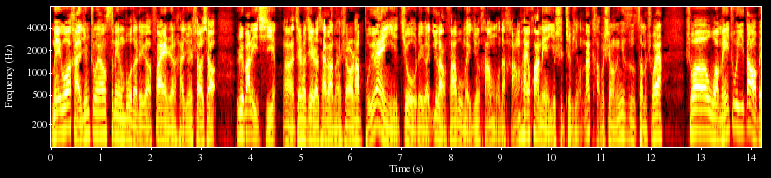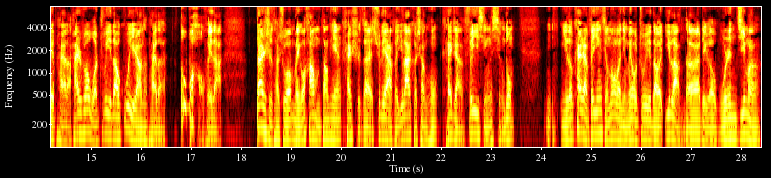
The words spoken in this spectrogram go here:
美国海军中央司令部的这个发言人海军少校瑞巴里奇啊，接受记者采访的时候，他不愿意就这个伊朗发布美军航母的航拍画面一事置评。那可不是那你怎怎么说呀？说我没注意到被拍了，还是说我注意到故意让他拍的？都不好回答。但是他说，美国航母当天开始在叙利亚和伊拉克上空开展飞行行动。你你都开展飞行行动了，你没有注意到伊朗的这个无人机吗？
